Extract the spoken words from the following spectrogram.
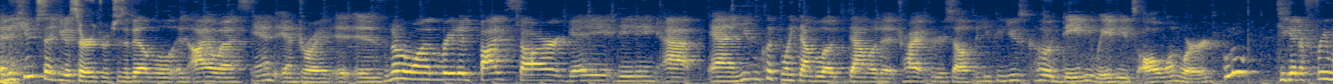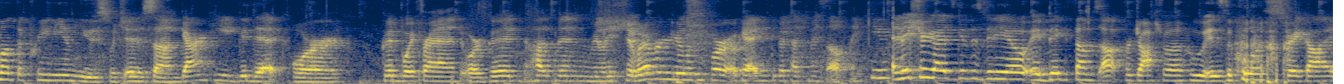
And a huge thank you to Surge, which is available in iOS and Android. It is the number one rated five-star gay dating app, and you can click the link down below to download it, try it for yourself, and you can use code DAVEYWAVEY, it's all one word, to get a free month of premium use, which is um, guaranteed good dick or good boyfriend or good husband relationship, whatever you're looking for. Okay, I need to go touch myself. Thank you. And make sure you guys give this video a big thumbs up for Joshua, who is the coolest straight guy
